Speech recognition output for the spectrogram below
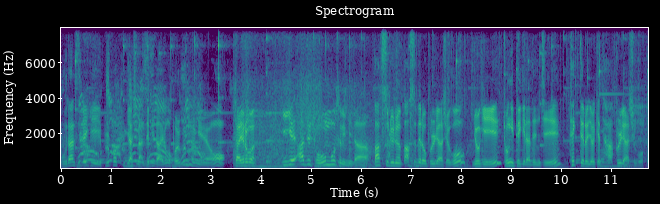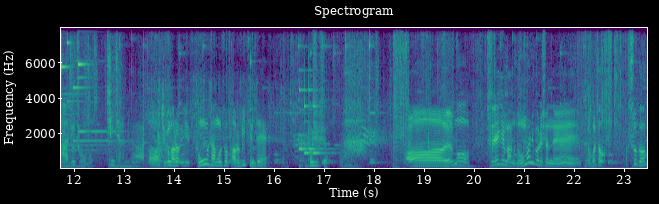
무단 쓰레기 불법 투기하시면 안 됩니다. 이런 거 벌금형이에요. 자 여러분 이게 아주 좋은 모습입니다. 박스류는 박스대로 분리하시고 여기 종이팩이라든지 팩들은 이렇게 다 분리하시고. 아주 좋은 모습. 칭찬합니다. 어, 지금 바로 이 동사무소 바로 밑인데. 보십시오. 와. 어, 뭐 쓰레기 막 너무 많이 버리셨네. 요것도 수거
